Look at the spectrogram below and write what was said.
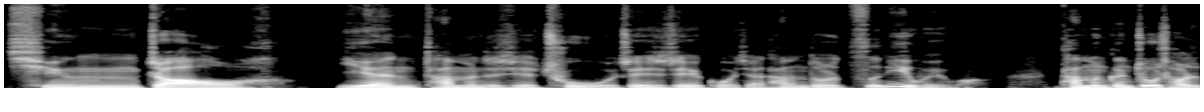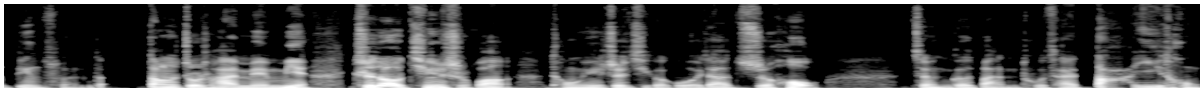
秦赵燕他们这些楚这些这些国家，他们都是自立为王。他们跟周朝是并存的，当时周朝还没灭，直到秦始皇统一这几个国家之后，整个版图才大一统。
